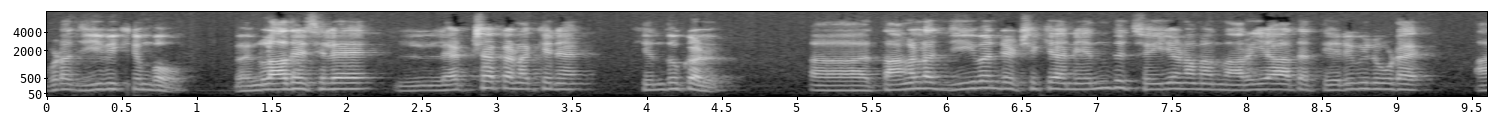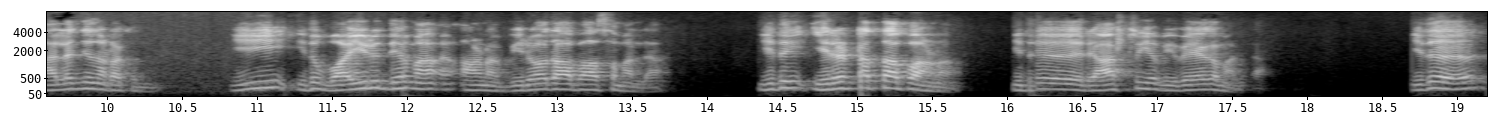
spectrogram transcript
ഇവിടെ ജീവിക്കുമ്പോൾ ബംഗ്ലാദേശിലെ ലക്ഷക്കണക്കിന് ഹിന്ദുക്കൾ തങ്ങളുടെ ജീവൻ രക്ഷിക്കാൻ എന്ത് ചെയ്യണമെന്നറിയാതെ തെരുവിലൂടെ അലഞ്ഞു നടക്കുന്നു. ഈ ഇത് വൈരുദ്ധ്യമാണ് വിരോധാഭാസമല്ല. ഇത് ഇരട്ടത്താപ്പാണ്. ഇത് രാഷ്ട്രീയ വിവേകമല്ല. ഇത്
